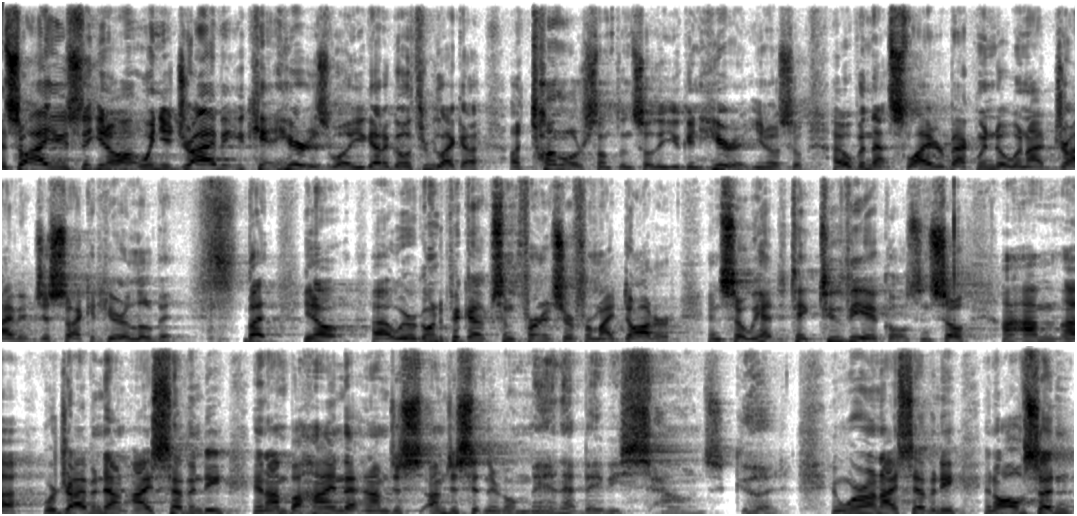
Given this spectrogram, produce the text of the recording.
And so I used to, you know, when you drive it, you can't hear it as well. You got to go through like a, a tunnel or something so that you can hear it, you know. So I opened that slider back window when I drive it just so I could hear a little bit. But, you know, uh, we were going to pick up some furniture for my daughter. And so we had to take two vehicles. And so I, am uh, we're driving down I 70 and I'm behind that and I'm just, I'm just sitting there going, man, that baby sounds good. And we're on I 70 and all of a sudden,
